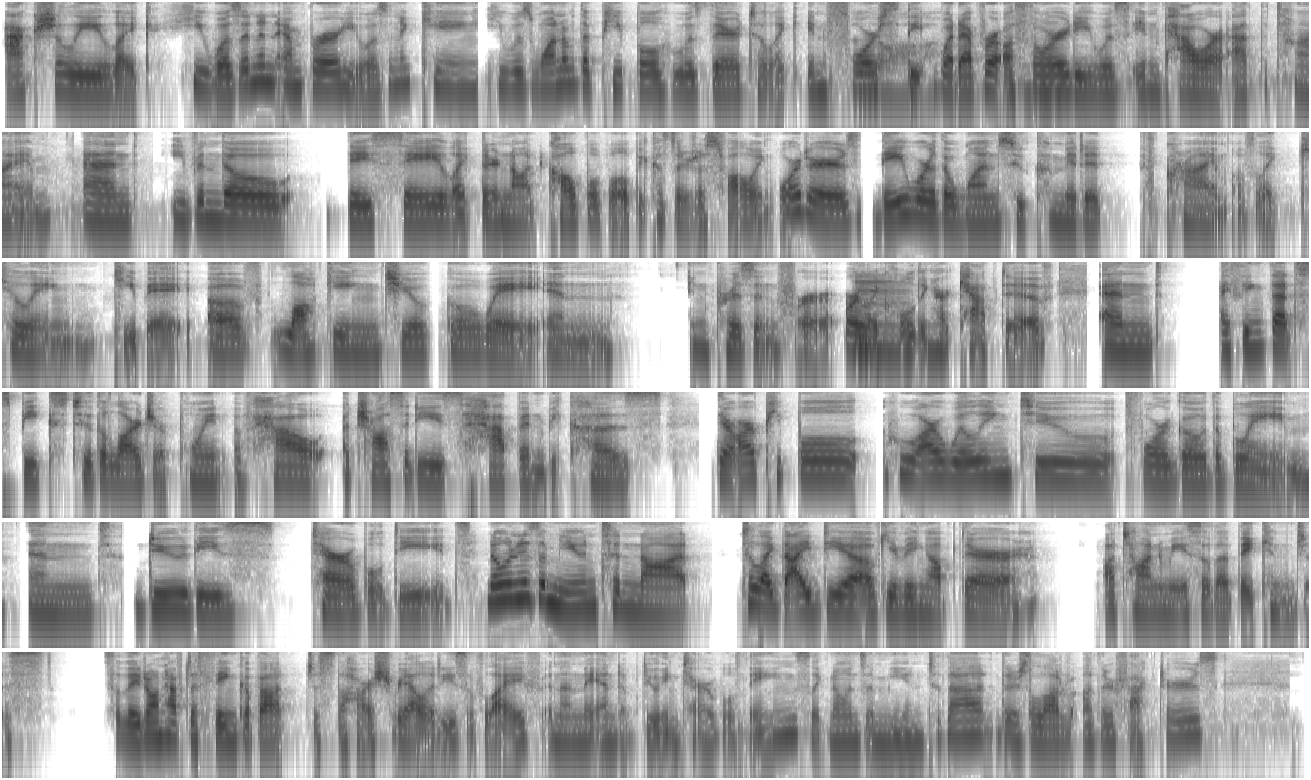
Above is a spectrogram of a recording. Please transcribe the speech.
actually like he wasn't an emperor, he wasn't a king. He was one of the people who was there to like enforce the law. whatever authority was in power at the time. And even though they say like they're not culpable because they're just following orders, they were the ones who committed the crime of like killing Kibe, of locking Chiyoko away in in prison for or like Mm. holding her captive. And I think that speaks to the larger point of how atrocities happen because there are people who are willing to forego the blame and do these terrible deeds. No one is immune to not to like the idea of giving up their autonomy so that they can just so they don't have to think about just the harsh realities of life and then they end up doing terrible things. Like no one's immune to that. There's a lot of other factors.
